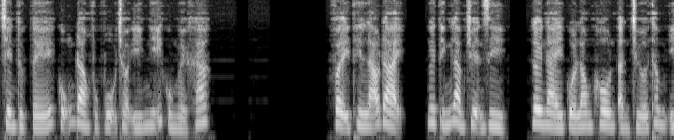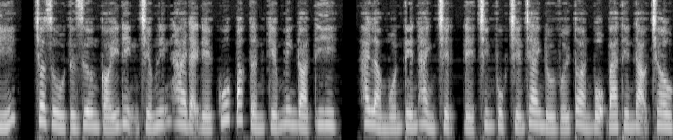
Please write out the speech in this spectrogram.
trên thực tế cũng đang phục vụ cho ý nghĩ của người khác. Vậy thì lão đại, ngươi tính làm chuyện gì, Lời này của Long Khôn ẩn chứa thâm ý, cho dù Từ Dương có ý định chiếm lĩnh hai đại đế quốc Bắc Tấn Kiếm Minh đoạt đi, hay là muốn tiến hành triệt để chinh phục chiến tranh đối với toàn bộ ba thiên đạo châu,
